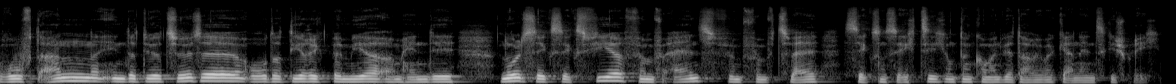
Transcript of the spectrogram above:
ruft an in der Diözese oder direkt bei mir am Handy 0664 51 552 66 und dann kommen wir darüber gerne ins Gespräch.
